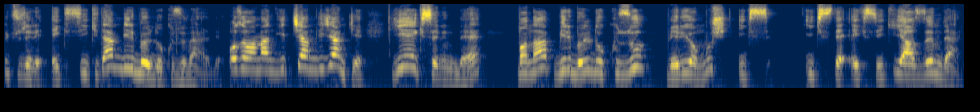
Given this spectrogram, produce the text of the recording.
3 üzeri eksi 2'den 1 bölü 9'u verdi. O zaman ben gideceğim diyeceğim ki y ekseninde bana 1 bölü 9'u veriyormuş x x'te eksi 2 yazdığım değer.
